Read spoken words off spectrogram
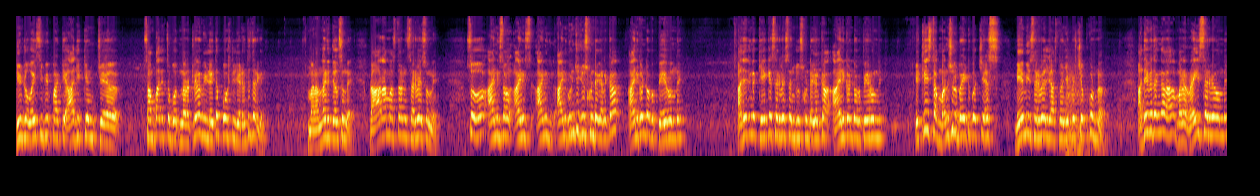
దీంట్లో వైసీపీ పార్టీ ఆధిక్యం చే సంపాదించబోతున్నట్లుగా వీళ్ళైతే పోస్టులు చేయడం జరిగింది. మనందరికీ తెలిసిందే. ఇప్పుడు ఆరామస్థానం సర్వేస్ ఉన్నాయి సో ఆయనకి ఆయన ఆయన ఆయన గురించి చూసుకుంటే కనుక ఆయనకంటూ ఒక పేరు ఉంది అదేవిధంగా కేకే సర్వీస్ అని చూసుకుంటే కనుక ఆయనకంటూ ఒక పేరు ఉంది అట్లీస్ట్ ఆ మనుషులు బయటకు వచ్చి ఎస్ మేము ఈ సర్వేలు చేస్తున్నాం అని చెప్పేసి చెప్పుకుంటున్నారు. అదేవిధంగా మన రైస్ సర్వే ఉంది.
